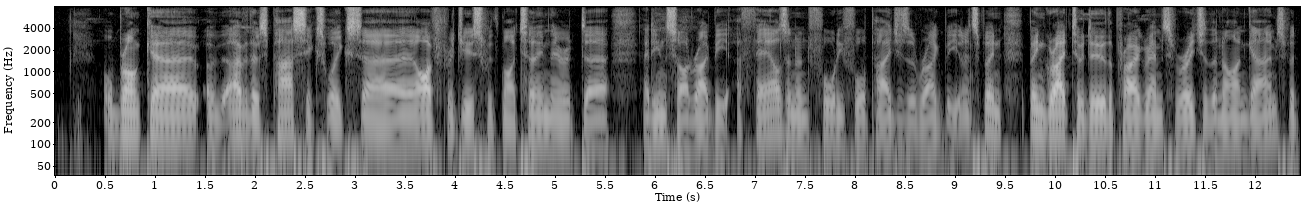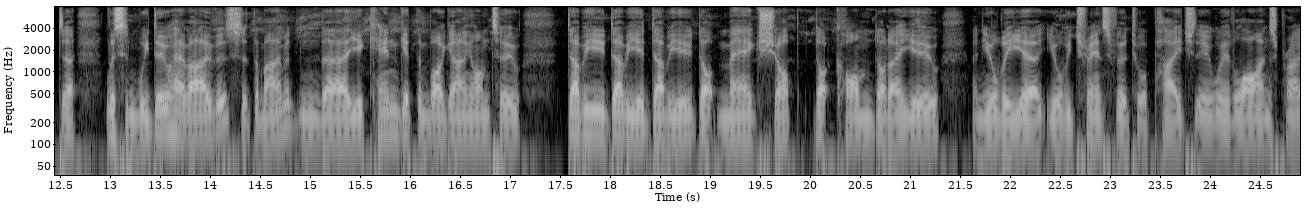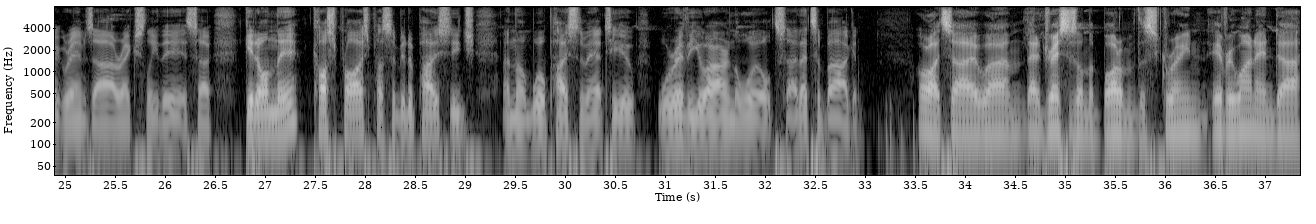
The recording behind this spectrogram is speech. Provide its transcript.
Well, Bronk, uh, over those past six weeks, uh, I've produced with my team there at uh, at Inside Rugby 1,044 pages of rugby, and it's been been great to do the programs for each of the nine games. But uh, listen, we do have overs at the moment, and uh, you can get them by going on to www.magshop.com.au and you'll be uh, you'll be transferred to a page there where the Lions programs are actually there. So get on there, cost price plus a bit of postage, and then we'll post them out to you wherever you are in the world. So that's a bargain. All right, so um, that address is on the bottom of the screen, everyone, and uh,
